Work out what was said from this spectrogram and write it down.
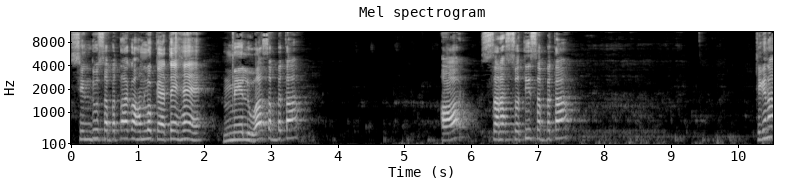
सिंधु सभ्यता को हम लोग कहते हैं मेलुहा सभ्यता और सरस्वती सभ्यता। ठीक है ना?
